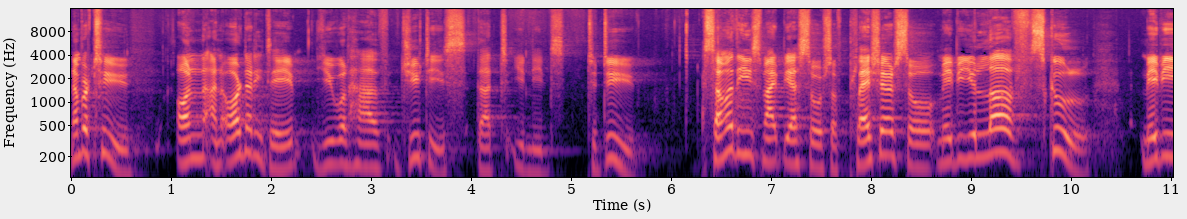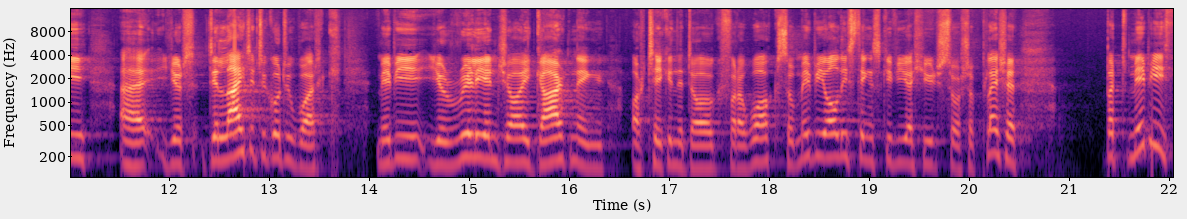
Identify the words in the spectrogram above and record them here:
Number two, on an ordinary day, you will have duties that you need to do. Some of these might be a source of pleasure, so maybe you love school. Maybe uh, you're delighted to go to work. Maybe you really enjoy gardening or taking the dog for a walk. So maybe all these things give you a huge source of pleasure. But maybe,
